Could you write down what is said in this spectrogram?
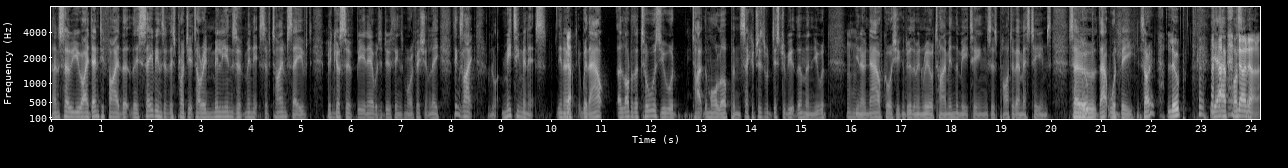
and so you identify that the savings of this project are in millions of minutes of time saved because of being able to do things more efficiently. Things like meeting minutes. You know, Yeah. without a lot of the tools, you would type them all up and secretaries would distribute them and you would Mm-hmm. you know now of course you can do them in real time in the meetings as part of ms teams so Loop. that would be sorry Loop. yeah possibly. no, no,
